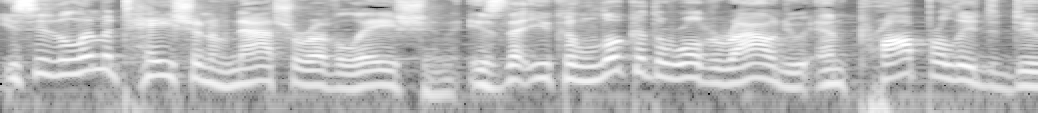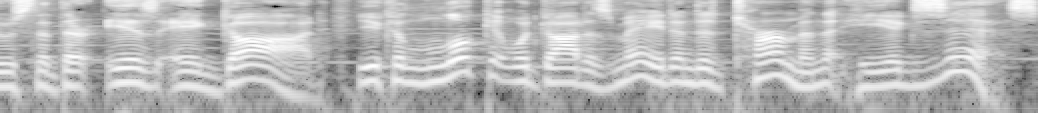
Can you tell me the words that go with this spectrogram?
You see, the limitation of natural revelation is that you can look at the world around you and properly deduce that there is a God. You can look at what God has made and determine that He exists.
